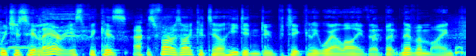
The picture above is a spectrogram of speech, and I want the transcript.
which is hilarious because, as far as I could tell, he didn't do particularly well either, but never mind.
